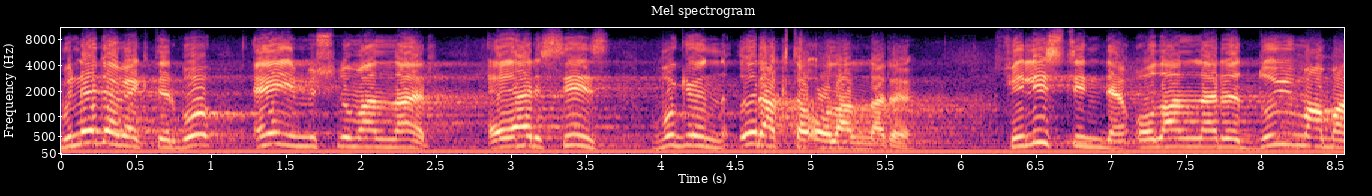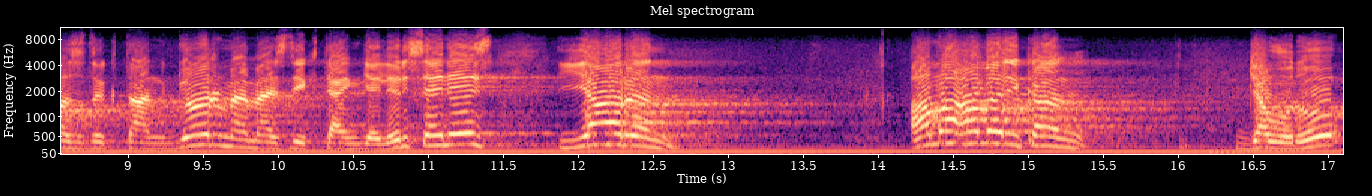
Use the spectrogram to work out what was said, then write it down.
Bu ne demektir bu? Ey Müslümanlar, eğer siz bugün Irak'ta olanları, Filistin'de olanları duymamazlıktan, görmemezlikten gelirseniz, yarın ama Amerikan gavuru,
